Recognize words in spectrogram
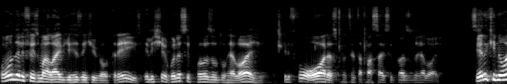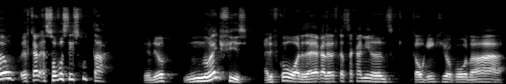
Quando ele fez uma live de Resident Evil 3, ele chegou nesse puzzle do relógio. Acho que ele ficou horas pra tentar passar esse puzzle do relógio. Sendo que não é um. é, Cara, é só você escutar. Entendeu? Não é difícil. Aí ele ficou horas. Aí a galera fica sacaneando. Alguém que jogou lá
